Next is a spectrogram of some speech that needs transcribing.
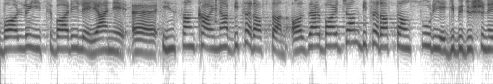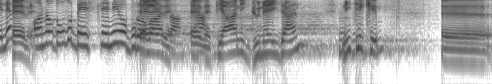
varlığı itibariyle yani e, insan kaynağı bir taraftan Azerbaycan bir taraftan Suriye gibi düşünelim. Evet. Anadolu besleniyor buralardan. Evet, Ha. evet. Yani güneyden nitekim e,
